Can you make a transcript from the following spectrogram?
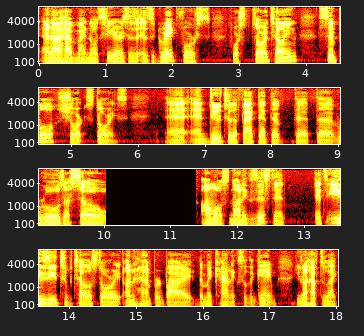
and I have my notes here. It's, it's great for for storytelling, simple short stories, and, and due to the fact that the that the rules are so almost non-existent, it's easy to tell a story unhampered by the mechanics of the game. You don't have to like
